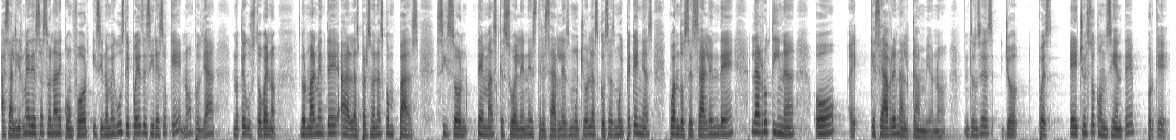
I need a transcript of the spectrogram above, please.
a salirme de esa zona de confort y si no me gusta y puedes decir eso qué, no, pues ya no te gustó. Bueno, normalmente a las personas con paz si son temas que suelen estresarles mucho las cosas muy pequeñas cuando se salen de la rutina o eh, que se abren al cambio, ¿no? Entonces, yo pues he hecho esto consciente porque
